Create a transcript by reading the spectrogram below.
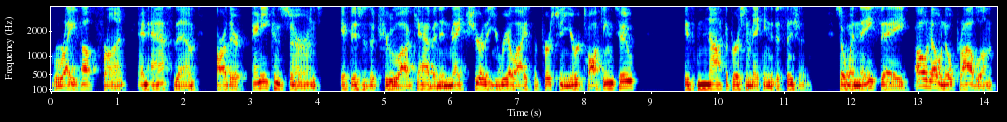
right up front and ask them, are there any concerns if this is a true log cabin? And make sure that you realize the person you're talking to is not the person making the decision. So when they say, oh, no, no problem,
